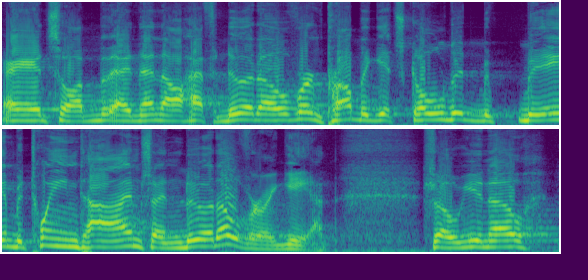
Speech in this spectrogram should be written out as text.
and so I, and then I'll have to do it over and probably get scolded in between times and do it over again. So you know,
